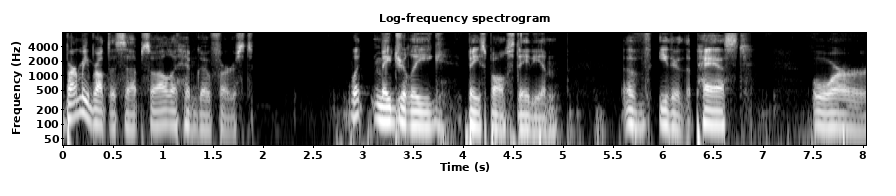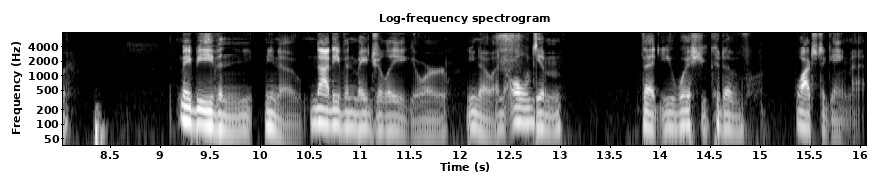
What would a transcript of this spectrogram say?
Bermie brought this up, so I'll let him go first. What Major League Baseball stadium of either the past or maybe even, you know, not even Major League or, you know, an old game that you wish you could have watched a game at?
